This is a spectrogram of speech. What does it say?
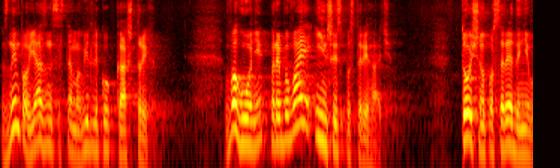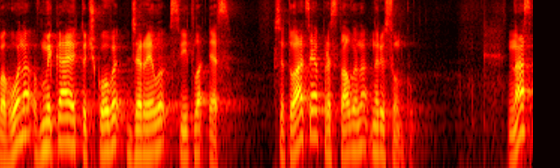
З ним пов'язана система відліку К'. В вагоні перебуває інший спостерігач. Точно посередині вагона вмикають точкове джерело світла С. Ситуація представлена на рисунку. Нас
